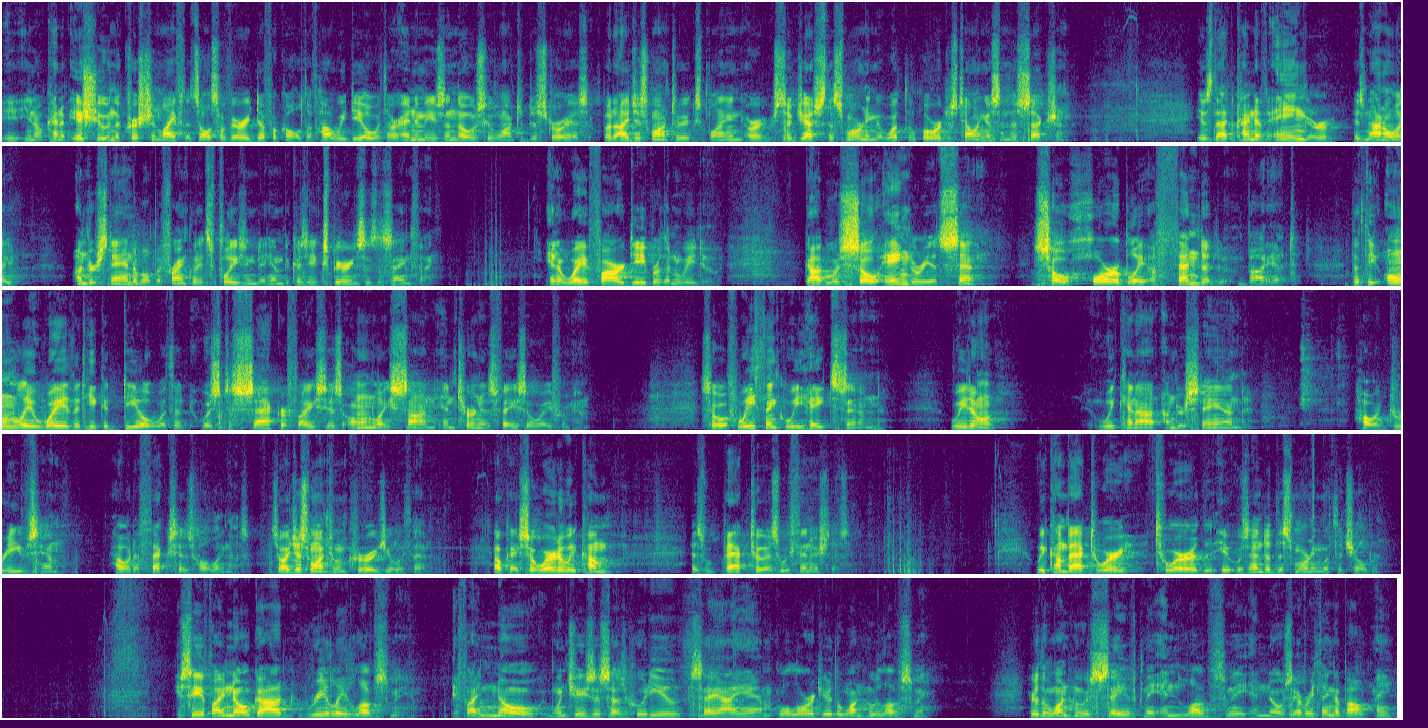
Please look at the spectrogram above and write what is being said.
you know, kind of issue in the Christian life that's also very difficult of how we deal with our enemies and those who want to destroy us. But I just want to explain or suggest this morning that what the Lord is telling us in this section is that kind of anger is not only understandable, but frankly, it's pleasing to him because he experiences the same thing in a way far deeper than we do. God was so angry at sin, so horribly offended by it, that the only way that he could deal with it was to sacrifice his only son and turn his face away from him. So if we think we hate sin, we don't we cannot understand how it grieves him, how it affects his holiness. So I just want to encourage you with that. Okay, so where do we come as back to as we finish this? We come back to where to where it was ended this morning with the children. You see, if I know God really loves me, if I know when Jesus says, Who do you say I am? Well, Lord, you're the one who loves me. You're the one who has saved me and loves me and knows everything about me.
